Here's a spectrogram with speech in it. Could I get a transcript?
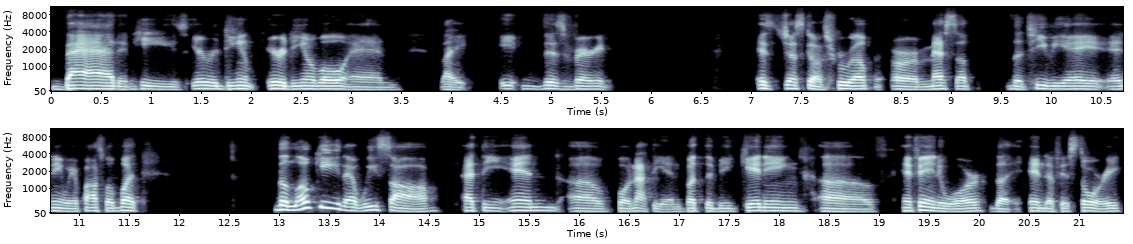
bad and he's irredeem, irredeemable and like it, this very it's just gonna screw up or mess up the TVA any way possible. But the Loki that we saw at the end of well, not the end, but the beginning of Infinity War, the end of his story,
